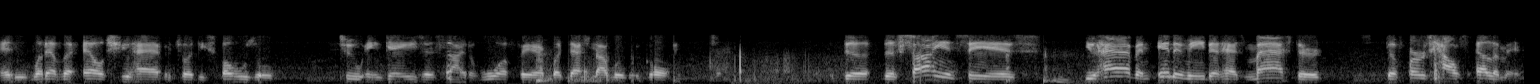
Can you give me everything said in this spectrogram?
and whatever else you have at your disposal to engage inside of warfare, but that's not where we're going. The the science is you have an enemy that has mastered the first house element.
